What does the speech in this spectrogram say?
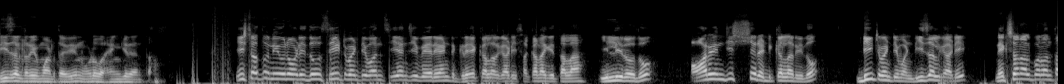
ಡೀಸೆಲ್ ಡ್ರೈವ್ ಮಾಡ್ತಾ ಇದೀವಿ, ನೋಡುವ ಹೆಂಗಿದೆ ಅಂತ. ಇಷ್ಟೊತ್ತು ನೀವು ನೋಡಿದ್ದು C twenty one C N G variant grey colour ಗಾಡಿ ಸಕ್ಕದಾಗಿತ್ತಲ್ಲ ಇಲ್ಲಿರೋದು ಆರೆಂಜಿಶ್ ರೆಡ್ ಕಲರ್ ಇದು. ಡಿ ಟ್ವೆಂಟಿ ಒನ್ ಡೀಸೆಲ್ ಗಾಡಿ. ನೆಕ್ಸ್ಟ್ ಅಲ್ಲಿ ಬರುವಂತ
